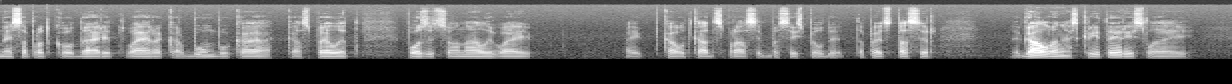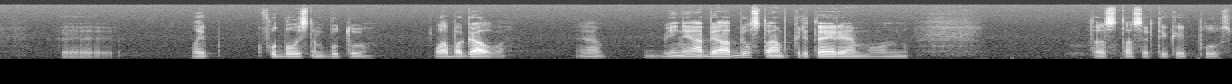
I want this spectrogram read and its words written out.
nesaprot, ko darīt vairāk ar bumbu, kā, kā spēlēt pozicionāli vai, vai kaut kādas prasības izpildīt. Tāpēc tas ir galvenais kritērijs, lai, eh, lai futbolistam būtu laba galva. Ja. Viņi abi atbilst tām kritērijiem. Un tas, tas ir tikai plus.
